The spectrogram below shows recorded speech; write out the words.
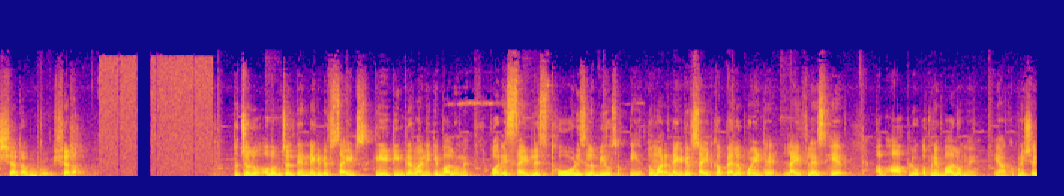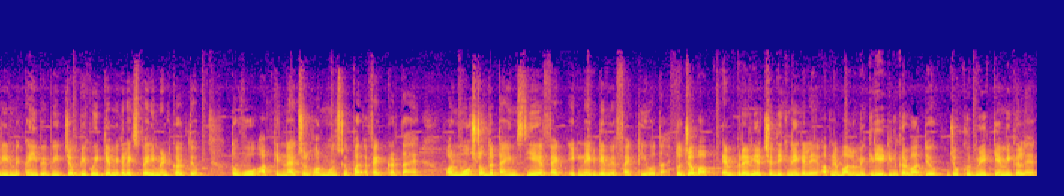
Shut up bro shut up तो चलो, अब हम चलते हैं नेगेटिव साइड्स क्रिएटिन करवाने के बालों में। और इस साइड लिस्ट थोड़ी सी लंबी हो सकती है। तो हमारा नेगेटिव साइड का पहला पॉइंट है लाइफलेस हेयर अब आप लोग अपने बालों में या अपने शरीर में कहीं पे भी जब भी कोई केमिकल एक्सपेरिमेंट करते हो तो वो आपके नेचुरल हॉर्मोन्स के ऊपर अफेक्ट करता है और मोस्ट ऑफ़ द टाइम्स ये इफ़ेक्ट एक नेगेटिव इफ़ेक्ट ही होता है। तो जब आप टेम्परेरी अच्छे दिखने के लिए अपने बालों में क्रिएटिन करवाते हो, जो खुद में एक केमिकल है,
